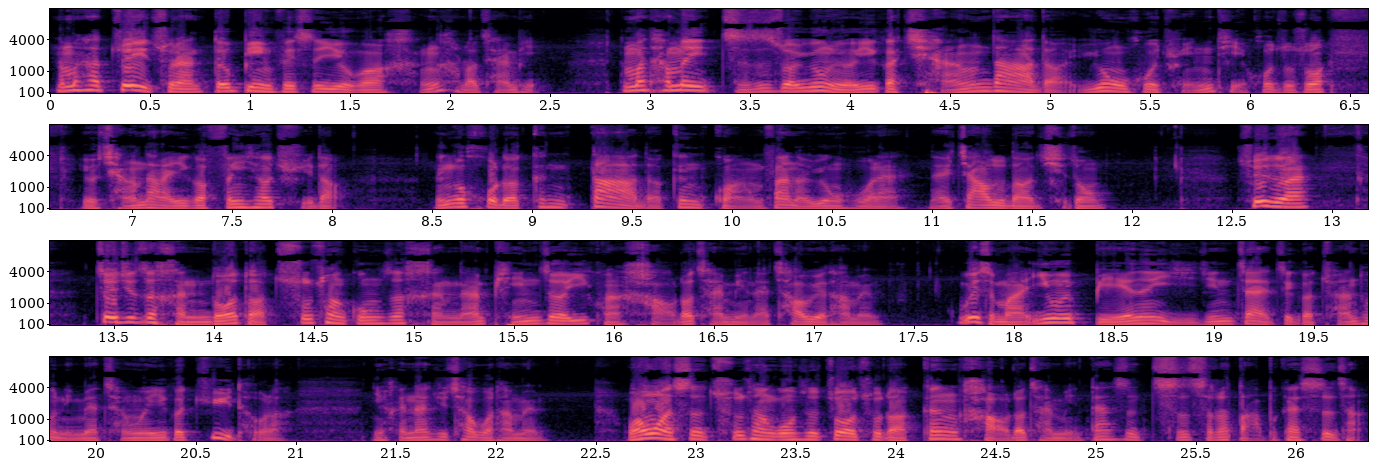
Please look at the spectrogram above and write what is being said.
那么它最初呢，都并非是有个很好的产品。那么他们只是说拥有一个强大的用户群体，或者说有强大的一个分销渠道，能够获得更大的、更广泛的用户呢，来加入到其中。所以说呢，这就是很多的初创公司很难凭着一款好的产品来超越他们。为什么？因为别人已经在这个传统里面成为一个巨头了，你很难去超过他们。往往是初创公司做出了更好的产品，但是迟迟的打不开市场，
